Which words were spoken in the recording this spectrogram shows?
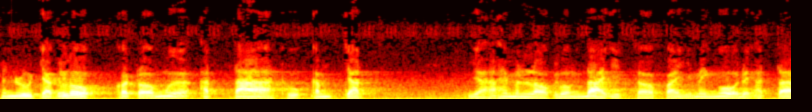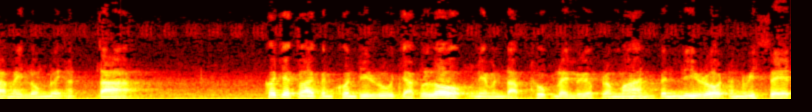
มันรู้จักโลกก็ต่อเมื่ออัตตาถูกกำจัด อย่าให้มันหลอกลวงได้อีกต่อไป ไม่โง่ด้วยอัตตาไม่หลงด้วยอัตตา ก็จะกลายเป็นคนที่รู้จักโลก เนี่ยมันดับทุกข์ได้เหลือประมาณ เป็นนิโรธอันวิเศษ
